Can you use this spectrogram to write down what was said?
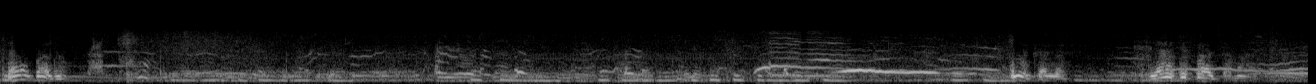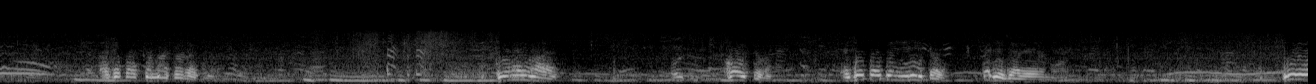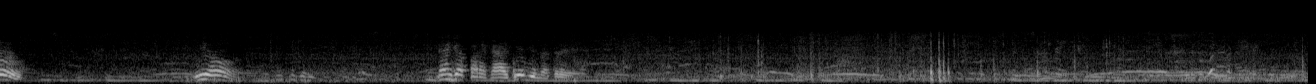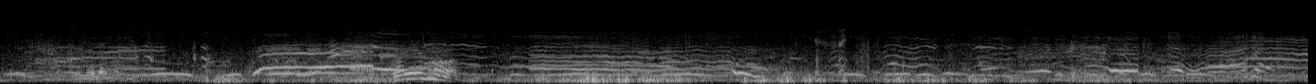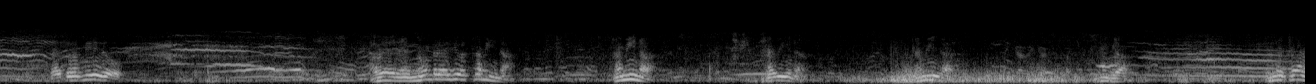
Da un paso. Búscalo. Le hace falta más. Hace falta más oración. ¿Tiene más? Otro. Eso está pequeñito. ¿Qué le sabemos? Hijo. Hijo. Venga para acá, yo me traigo. Dile la mano. ¡Queremos! ¿Está dormido? A ver, en nombre de Dios camina. Camina. Camina. Camina. Venga. Ven acá.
